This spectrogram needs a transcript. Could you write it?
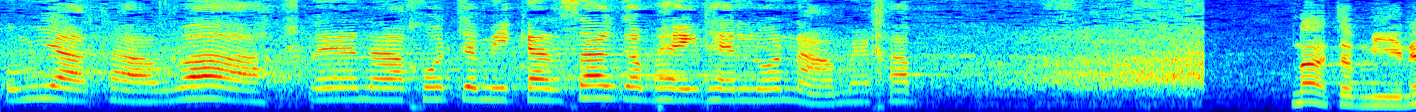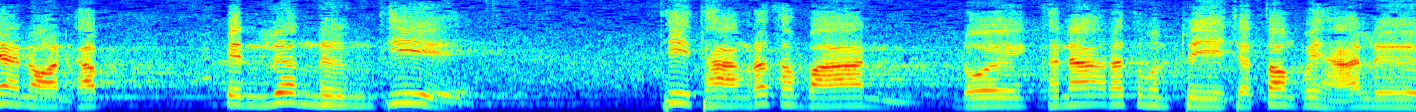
ผมอยากถามว่าในอนาคตจะมีการสร้างกำแพงแทนรั้วหนามไหมครับ น่าจะมีแน่นอนครับ เป็นเรื่องหนึ่งที่ที่ทางรัฐบาล โดยคณะรัฐมนตรีจะต้องไปหาลือ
